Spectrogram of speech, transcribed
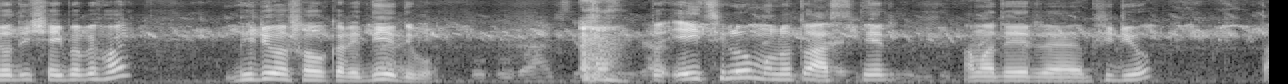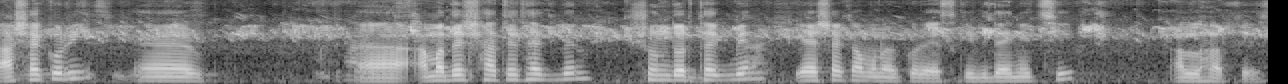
যদি সেইভাবে হয়, ভিডিও সহকারে দিয়ে দিব। তো এই ছিল মূলত আজকের আমাদের ভিডিও। আশা করি আমাদের সাথে থাকবেন, সুন্দর থাকবেন। এ আশা কামনা করে আজকে বিদায় নিচ্ছি। আল্লাহ হাফেজ।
